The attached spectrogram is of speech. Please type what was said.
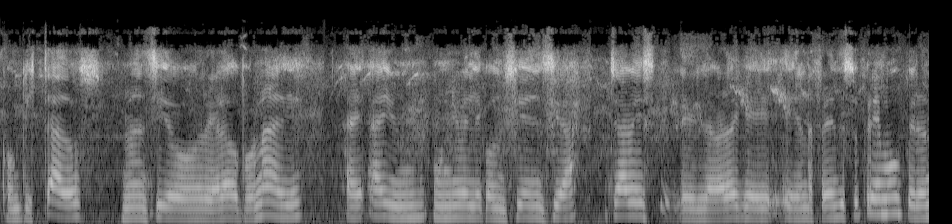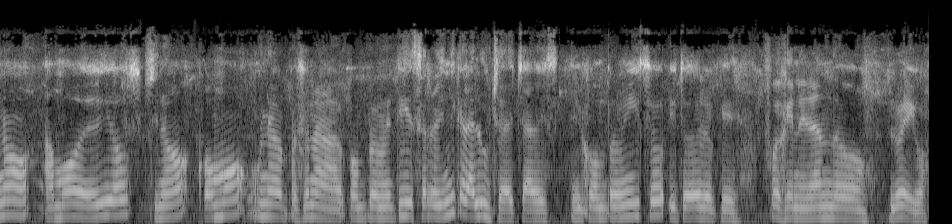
conquistados, no han sido regalados por nadie. Hay, un, nivel de conciencia. Chávez, eh, la verdad que es el referente supremo, pero no a modo de Dios, sino como una persona comprometida. Se reivindica la lucha de Chávez, el compromiso y todo lo que fue generando luego.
